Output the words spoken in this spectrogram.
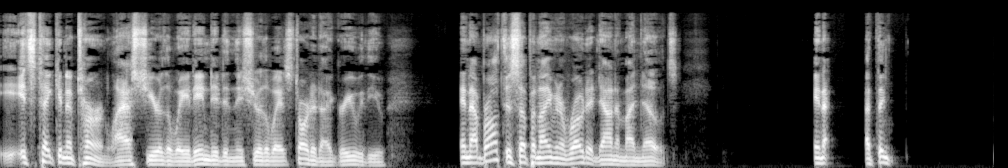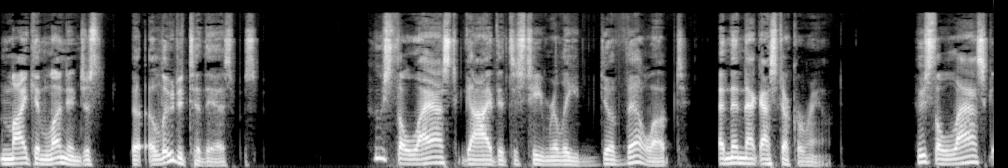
it's taken a turn last year the way it ended and this year the way it started. I agree with you. And I brought this up and I even wrote it down in my notes. And I, think Mike in London just uh, alluded to this. Who's the last guy that this team really developed and then that guy stuck around? Who's the last?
